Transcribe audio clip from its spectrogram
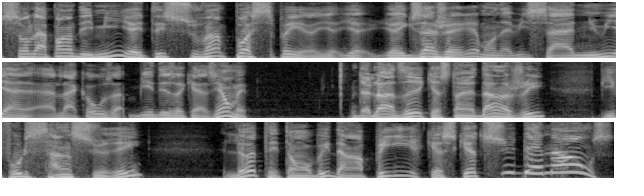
Sur la pandémie, il a été souvent pas si pire. Il, a, exagéré, à mon avis. Ça a nuit à, la cause à bien des occasions, mais de là à dire que c'est un danger, puis il faut le censurer, là, t'es tombé dans pire que ce que tu dénonces.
